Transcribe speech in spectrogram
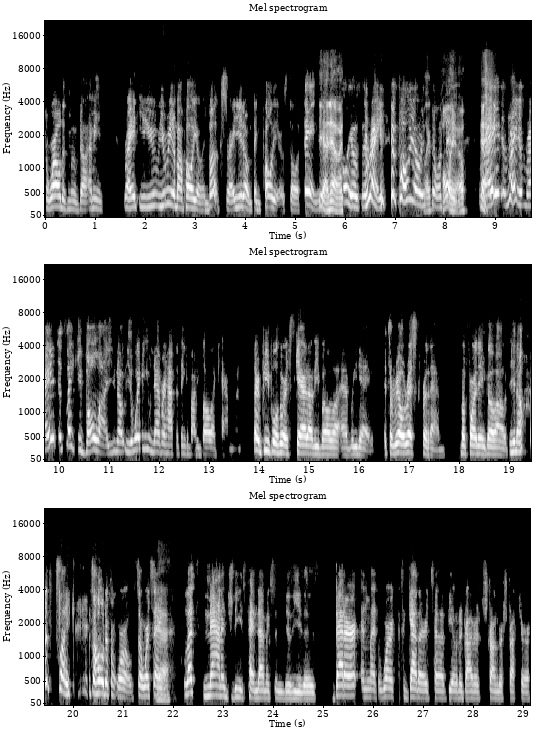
The world has moved on. I mean, right? You you read about polio in books, right? You don't think polio is still a thing. Yeah, no. Polio right. polio is like still a polio. thing. right, right, right. It's like Ebola. You know, the way you never have to think about Ebola, Cameron. There are people who are scared of Ebola every day. It's a real risk for them before they go out. You know, it's like it's a whole different world. So we're saying yeah. let's manage these pandemics and diseases better and let's work together to be able to drive a stronger structure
